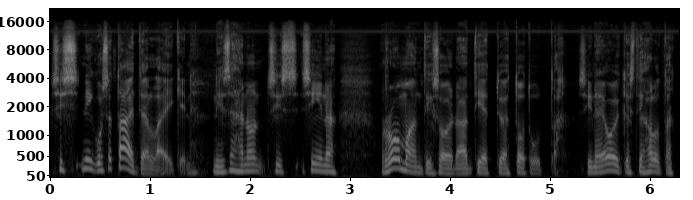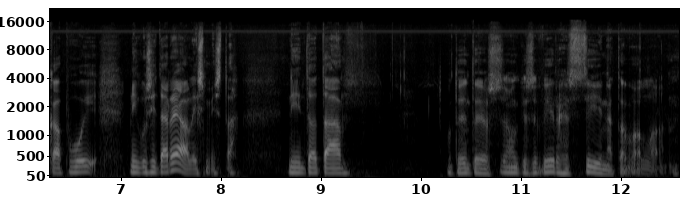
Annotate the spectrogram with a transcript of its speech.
siis niin kuin se taiteenlajikin, niin sehän on siis siinä romantisoidaan tiettyä totuutta. Siinä ei oikeasti halutakaan puhua niin kuin sitä realismista. Niin tota, Mutta entä jos se onkin se virhe siinä tavallaan,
